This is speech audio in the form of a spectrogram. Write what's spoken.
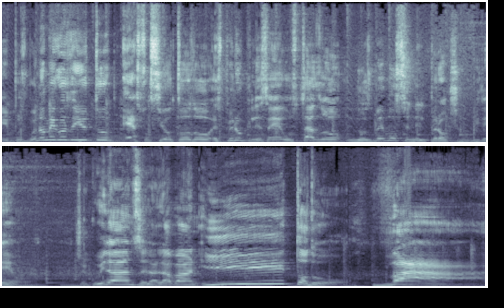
Y pues bueno amigos de YouTube, eso ha sido todo, espero que les haya gustado, nos vemos en el próximo video. Se cuidan, se la lavan y todo. ¡Va!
